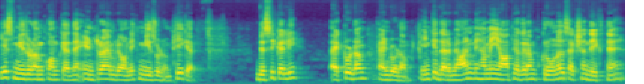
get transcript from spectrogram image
इस मीजोडम को हम कहते हैं इंट्रा एम्ब्रियोनिक मीजोडम ठीक है? बेसिकली एक्टोडम एंडोडम इनके दरमियान में हमें यहाँ पे अगर हम क्रोनल सेक्शन देखते हैं,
